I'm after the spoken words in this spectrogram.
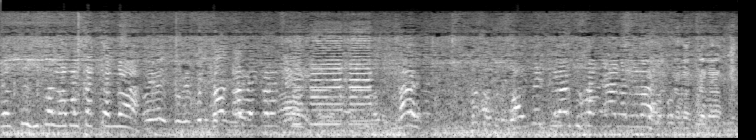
एसपी सुद्धा घाबरतात त्यांना का कारवाई करत काय? वाल्मिक दुसरा काय झालेला आहे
